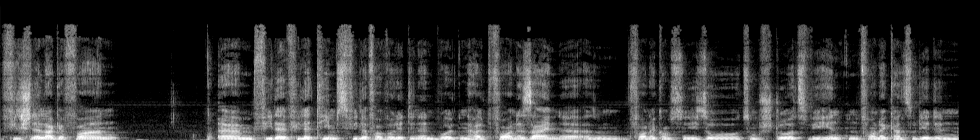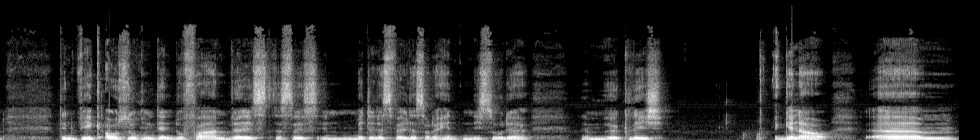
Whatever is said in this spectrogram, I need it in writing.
viel schneller gefahren. Ähm, viele, viele Teams, viele Favoritinnen wollten halt vorne sein. Ne? Also vorne kommst du nicht so zum Sturz wie hinten. Vorne kannst du dir den, den Weg aussuchen, den du fahren willst. Das ist in Mitte des Feldes oder hinten nicht so der, der möglich. Genau. Ähm,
